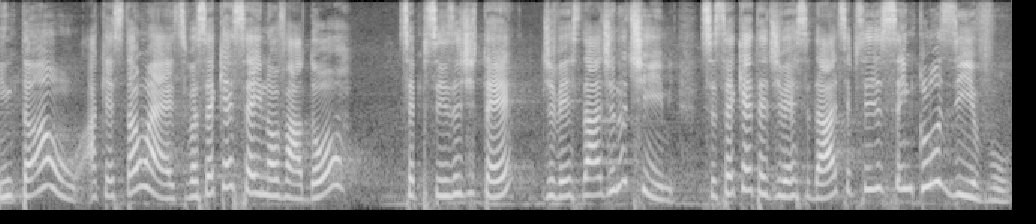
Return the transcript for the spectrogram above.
Então, a questão é, se você quer ser inovador, você precisa de ter diversidade no time. Se você quer ter diversidade, você precisa ser inclusivo.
